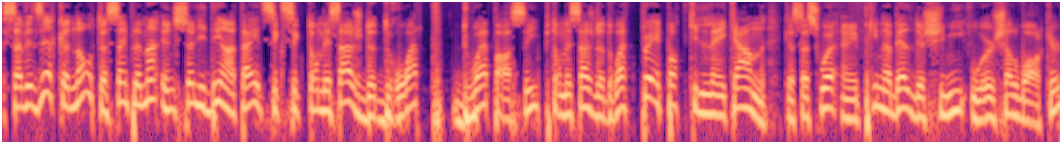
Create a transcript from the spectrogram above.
ça veut dire que non, tu as simplement une seule idée en tête, c'est que, ton message de droite doit passer, puis ton message de droite, peu importe qu'il l'incarne, que ce soit un prix Nobel de chimie ou Herschel Walker,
